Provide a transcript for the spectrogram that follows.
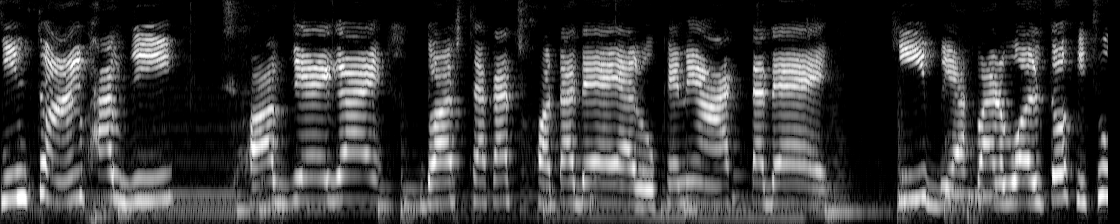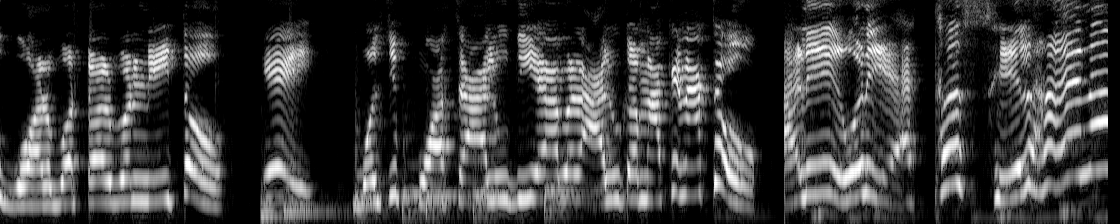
কিন্তু আমি ভাবছি সব জায়গায় দশ টাকা ছটা দেয় আর ওখানে আটটা দেয়। কি ব্যাপার বলতো, কিছু গড়বড় টড়বড় নেই তো? এই, বলছি পচা আলু দিয়ে আবার আলুটা মাখে না তো? আরে, ওরে, এত সেল হয় না।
